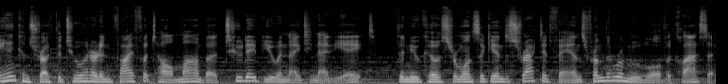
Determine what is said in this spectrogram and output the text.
and construct the 205 foot tall Mamba to debut in 1998. The new coaster once again distracted fans from the removal of a classic,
